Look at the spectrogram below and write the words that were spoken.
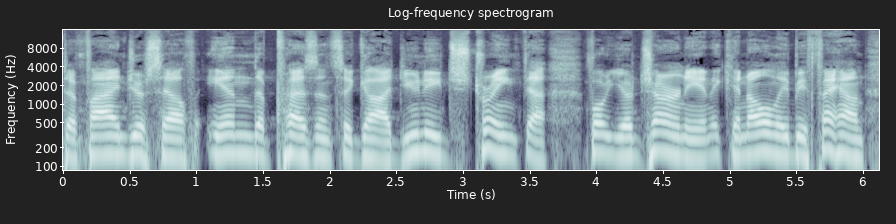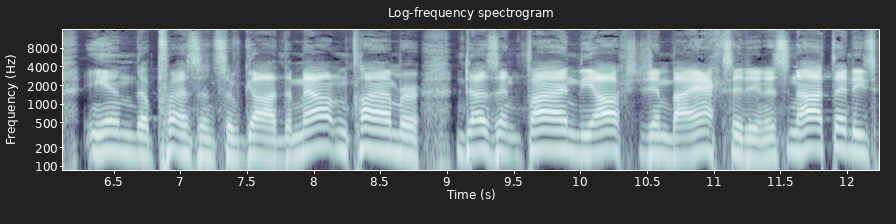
to find yourself in the presence of God. You need strength uh, for your journey, and it can only be found in the presence of God. The mountain climber doesn't find the oxygen by accident. It's not that he's,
